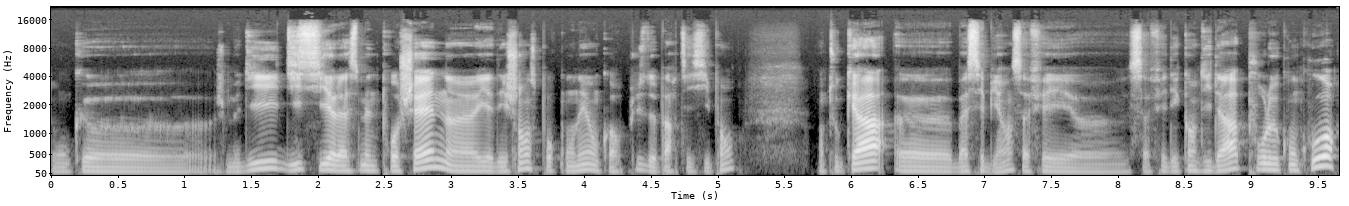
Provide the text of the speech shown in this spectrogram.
Donc euh, je me dis, d'ici à la semaine prochaine, euh, il y a des chances pour qu'on ait encore plus de participants. En tout cas, euh, bah, c'est bien, ça fait, euh, des candidats pour le concours.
